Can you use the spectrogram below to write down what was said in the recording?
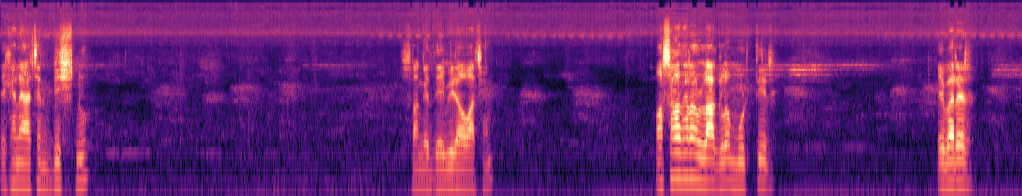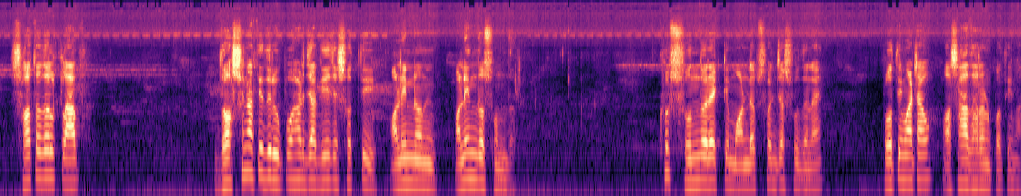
এখানে আছেন বিষ্ণু। সঙ্গে দেবীরাও আছেন। অসাধারণ লাগল মূর্তির। এবারের শতদল ক্লাব দর্শনার্থীদের উপহার যা দিয়েছে সত্যি অনিন্দ অনিন্দ সুন্দর। খুব সুন্দর একটি মণ্ডপ সজ্জা শুধু নয় প্রতিমাটাও অসাধারণ প্রতিমা।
